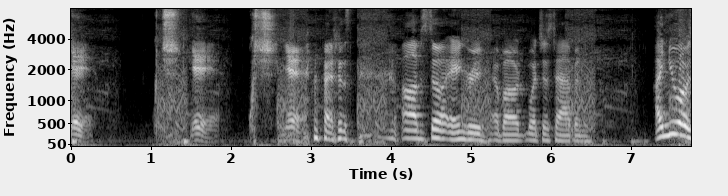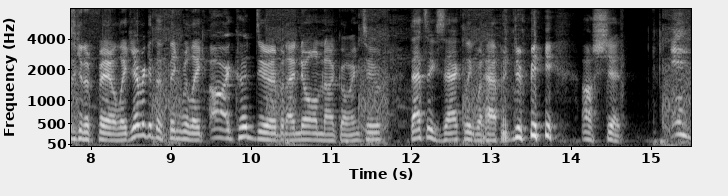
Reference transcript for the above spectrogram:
Yeah, yeah, yeah. I just, I'm still angry about what just happened. I knew I was gonna fail. Like, you ever get the thing where like, oh, I could do it, but I know I'm not going to? That's exactly what happened to me. oh, shit. Eh.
